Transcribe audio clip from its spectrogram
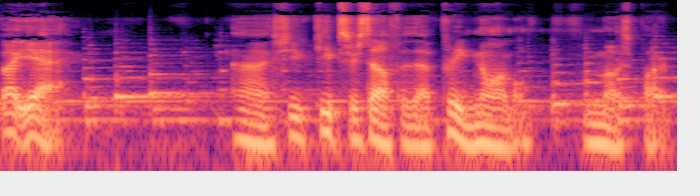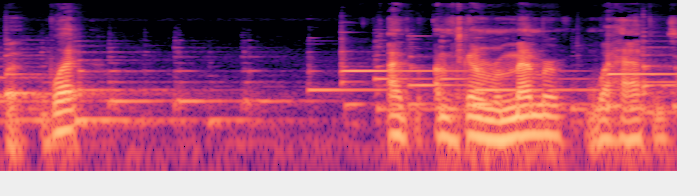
But yeah. Uh, she keeps herself as a pretty normal for the most part but what? I, i'm gonna remember what happens.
